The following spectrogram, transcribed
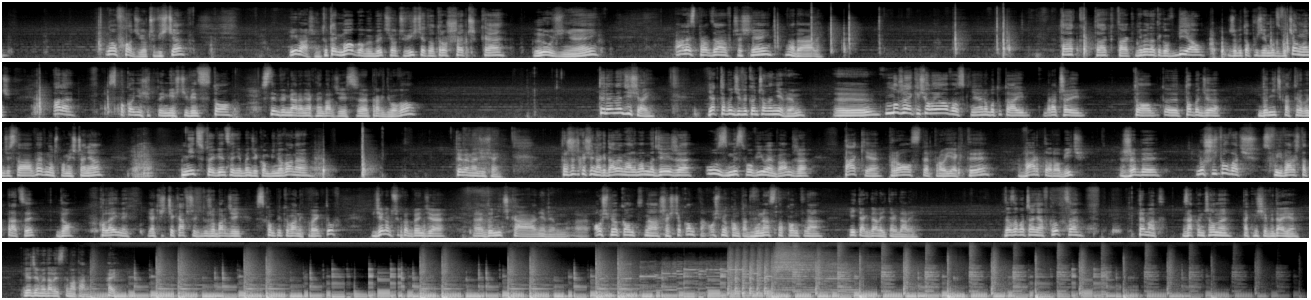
No, wchodzi oczywiście. I właśnie, tutaj mogłoby być oczywiście to troszeczkę luźniej, ale sprawdzałem wcześniej. No dalej. Tak, tak, tak. Nie będę tego wbijał, żeby to później móc wyciągnąć, ale spokojnie się tutaj mieści, więc to z tym wymiarem jak najbardziej jest e, prawidłowo. Tyle na dzisiaj. Jak to będzie wykończone, nie wiem. Yy, może jakiś olejowosk, nie? No bo tutaj raczej to, to, to będzie doniczka, która będzie stała wewnątrz pomieszczenia. Nic tutaj więcej nie będzie kombinowane. Tyle na dzisiaj. Troszeczkę się nagadałem, ale mam nadzieję, że uzmysłowiłem Wam, że takie proste projekty warto robić, żeby no, szlifować swój warsztat pracy do kolejnych, jakichś ciekawszych, dużo bardziej skomplikowanych projektów, gdzie na przykład będzie e, doniczka, nie wiem, e, ośmiokątna, sześciokątna, ośmiokątna, dwunastokątna i tak dalej, i tak dalej. Do zobaczenia wkrótce. Temat zakończony, tak mi się wydaje. Jedziemy dalej z tematami. Hej!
